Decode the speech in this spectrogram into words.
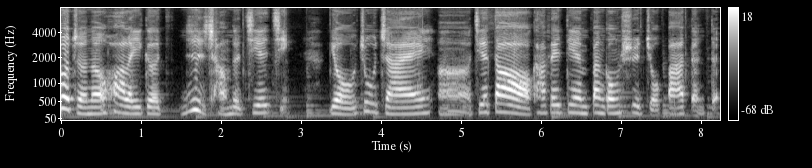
作者呢画了一个日常的街景，有住宅、呃街道、咖啡店、办公室、酒吧等等，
